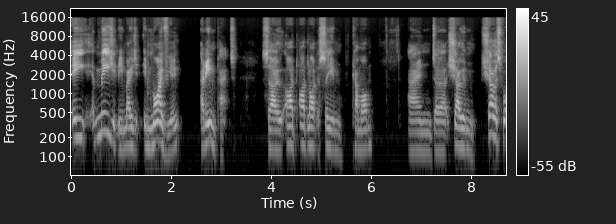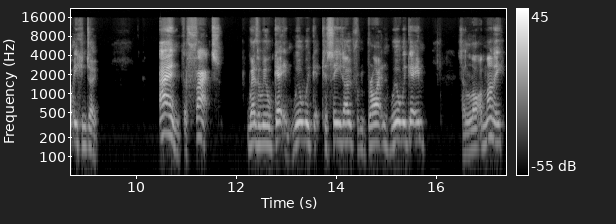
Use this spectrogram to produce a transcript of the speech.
he immediately made, in my view, an impact. So I'd, I'd like to see him come on and uh, show him, show us what he can do. And the fact whether we'll get him, will we get Caicedo from Brighton? Will we get him? It's a lot of money.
